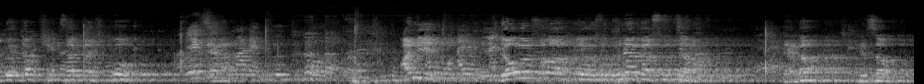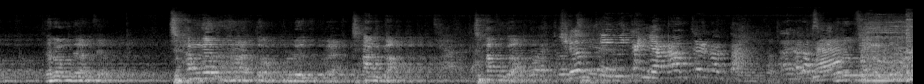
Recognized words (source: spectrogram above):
이거 좀 엑스만에 아니 영월 소원학교 여기서 그냥 갈 수 없잖아. 내가 그래서 여러분들한테 창가를 하나 또 불러줄 거야. 창가 시험 뛰니까 열아홉 살 같다. 여러분들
